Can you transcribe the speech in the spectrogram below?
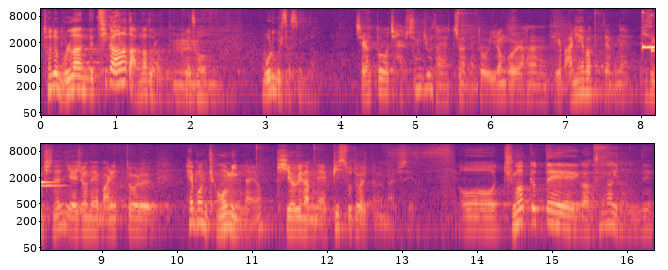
전혀 몰랐는데 티가 하나도 안 나더라고요. 음. 그래서 모르고 있었습니다. 제가 또 잘 숨기고 다녔죠. 네. 또 이런 거에 하나는 되게 많이 해봤기 때문에 희승 씨는 예전에 마니또를 해본 경험이 있나요? 기억에 남는 에피소드가 있다면 말해주세요. 어 중학교 때가 생각이 나는데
